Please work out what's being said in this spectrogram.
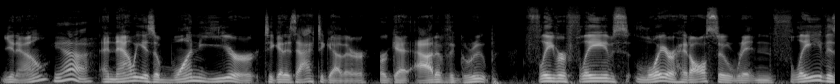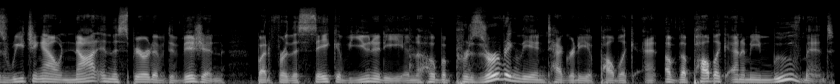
You know? Yeah. And now he has a one year to get his act together or get out of the group. Flavor Flav's lawyer had also written Flav is reaching out not in the spirit of division, but for the sake of unity in the hope of preserving the integrity of public of the public enemy movement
